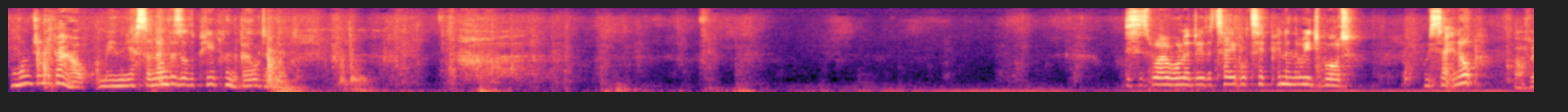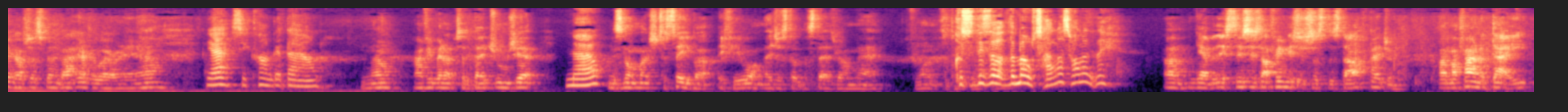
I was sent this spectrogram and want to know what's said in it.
I'm wondering about. I mean, yes, I know there's other people in the building, but this is where I want to do the table tipping and the Ouija board. We're setting up. I think I've just been about everywhere in here now. Yeah, so you can't get down. No. Have you been up to the bedrooms yet? No, There's not much to see, but if you want, they're just up the stairs around there. If you wanted to. because do there's that. a, the motel as well, isn't there? Um, yeah, but this this is I think this is just the staff bedroom. Um, I found a date.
